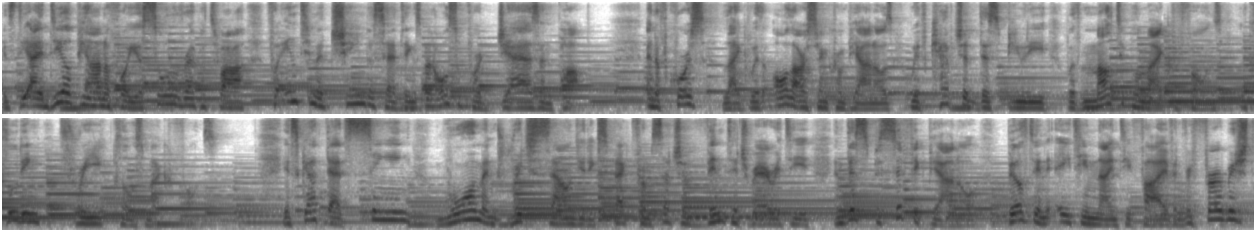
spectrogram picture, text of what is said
It's the ideal piano for your solo repertoire, for intimate chamber settings, but also for jazz and pop. And of course, like with all our Synchron pianos, we've captured this beauty with multiple microphones, including three close microphones. It's got that singing, warm and rich sound you'd expect from such a vintage rarity, and this specific piano, built in 1895 and refurbished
